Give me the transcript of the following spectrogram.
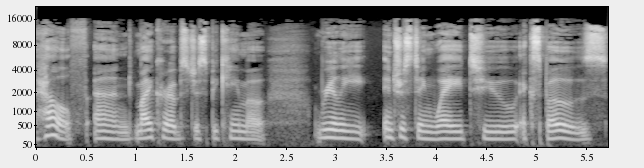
health and microbes just became a really interesting way to expose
